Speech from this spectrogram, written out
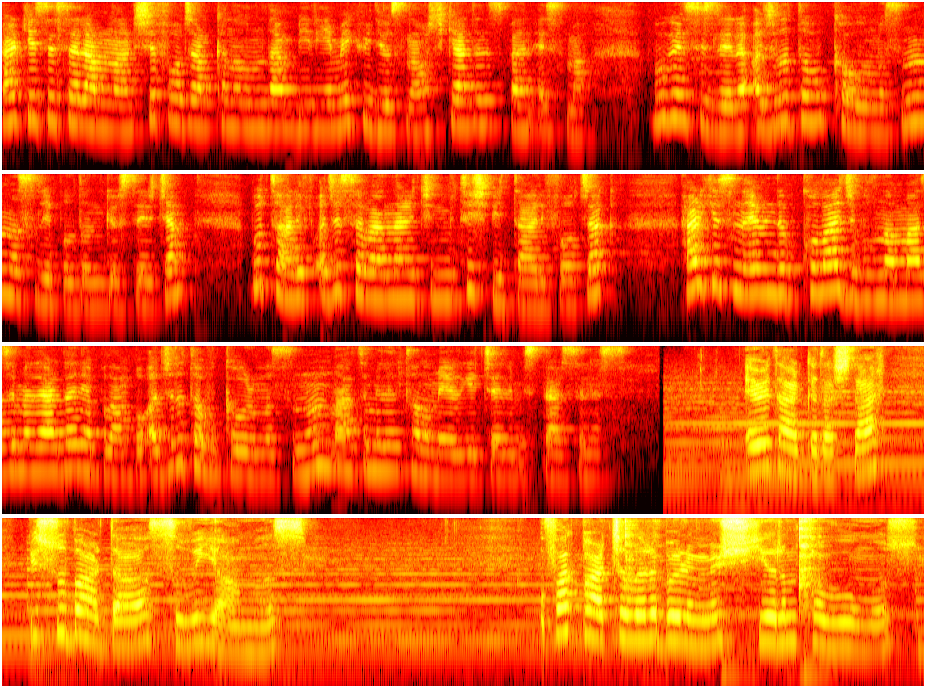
Herkese selamlar. Şef Hocam kanalımdan bir yemek videosuna hoş geldiniz. Ben Esma. Bugün sizlere acılı tavuk kavurmasının nasıl yapıldığını göstereceğim. Bu tarif acı sevenler için müthiş bir tarif olacak. Herkesin evinde kolayca bulunan malzemelerden yapılan bu acılı tavuk kavurmasının malzemelerini tanımaya geçelim isterseniz. Evet arkadaşlar, bir su bardağı sıvı yağımız, ufak parçalara bölünmüş yarım tavuğumuz,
